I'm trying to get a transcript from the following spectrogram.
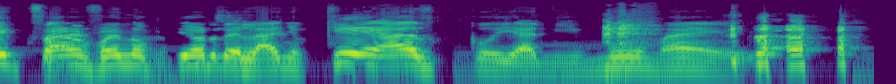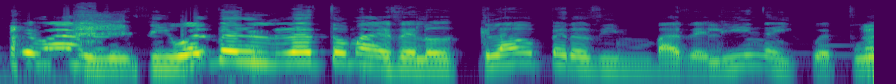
Exam fue lo peor del año. Qué asco de anime, mae. Qué mal. Si vuelve el reto, mae, se los clavo, pero sin vaselina y hueputa.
